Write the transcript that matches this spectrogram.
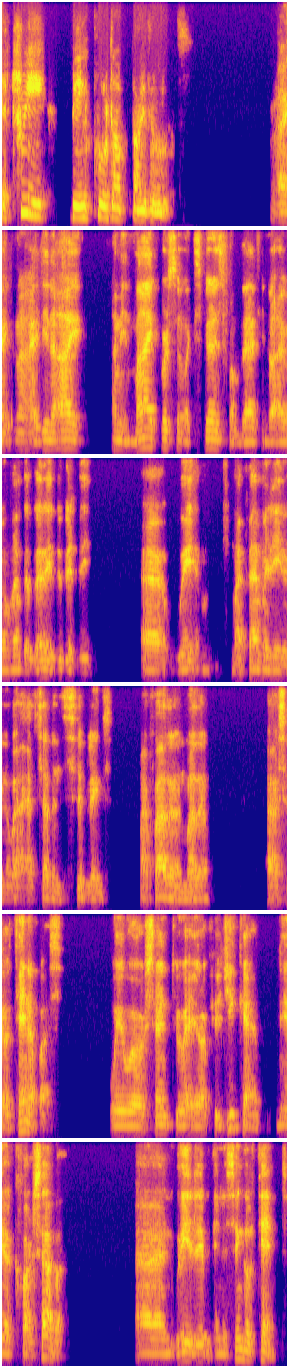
a tree being pulled up by the roots. Right, right. You know, I, I mean, my personal experience from that, you know, I remember very vividly. Uh, we, my family, you know, I had seven siblings, my father and mother, uh, so ten of us. We were sent to a refugee camp near Kfar Saba and we lived in a single tent,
